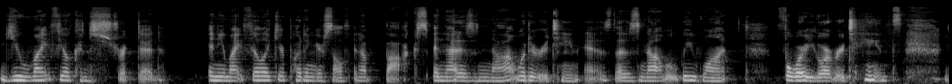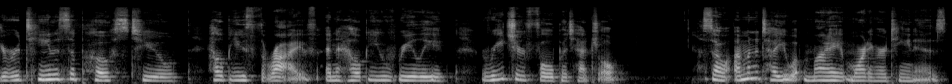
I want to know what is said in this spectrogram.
you might feel constricted and you might feel like you're putting yourself in a box. And that is not what a routine is. That is not what we want for your routines. Your routine is supposed to help you thrive and help you really reach your full potential. So, I'm going to tell you what my morning routine is.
